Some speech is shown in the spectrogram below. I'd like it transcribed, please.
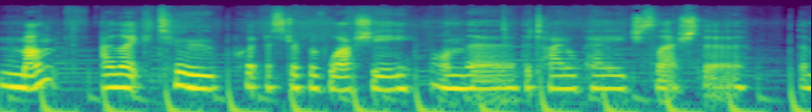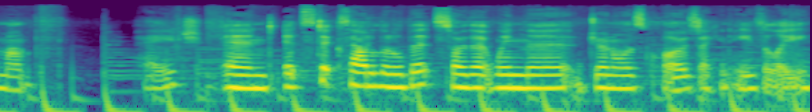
month, I like to put a strip of washi on the, the title page slash the, the month page and it sticks out a little bit so that when the journal is closed I can easily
